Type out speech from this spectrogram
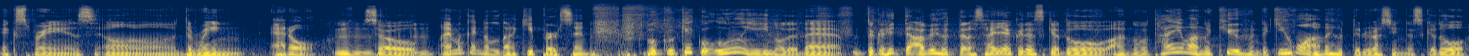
experience uh, the rain at all. Mm-hmm. So I'm a kind of lucky person. 僕結構運いいのでね、とか言って雨降ったら最悪ですけど、あの台湾の9分って基本雨降ってるらしいんですけど、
